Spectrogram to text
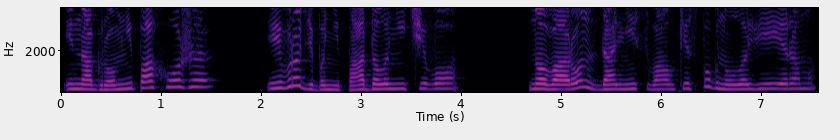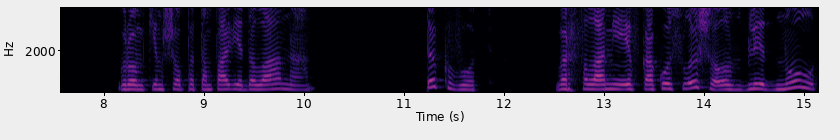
И на гром не похоже, и вроде бы не падало ничего. Но ворон с дальней свалки спугнула веером, громким шепотом поведала она. Так вот, Варфоломеев, как услышал, взбледнул,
